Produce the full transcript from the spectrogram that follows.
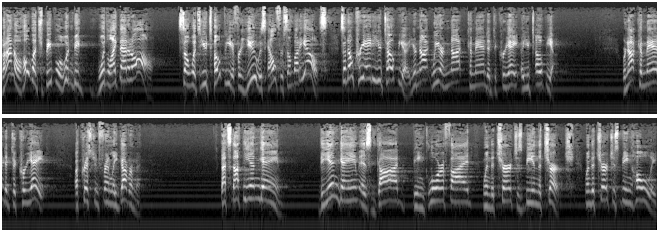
But I know a whole bunch of people who wouldn't be, wouldn't like that at all. So what's utopia for you is hell for somebody else. So don't create a utopia. You're not, we are not commanded to create a utopia. We're not commanded to create a Christian-friendly government. That's not the end game. The end game is God being glorified when the church is being the church, when the church is being holy,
